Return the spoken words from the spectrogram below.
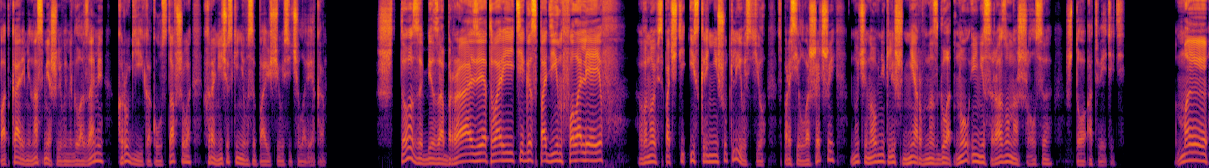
Под карими насмешливыми глазами круги, как у уставшего, хронически невысыпающегося человека. «Что за безобразие творите, господин Фалалеев?» Вновь с почти искренней шутливостью спросил вошедший, но чиновник лишь нервно сглотнул и не сразу нашелся, что ответить. «Мы,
